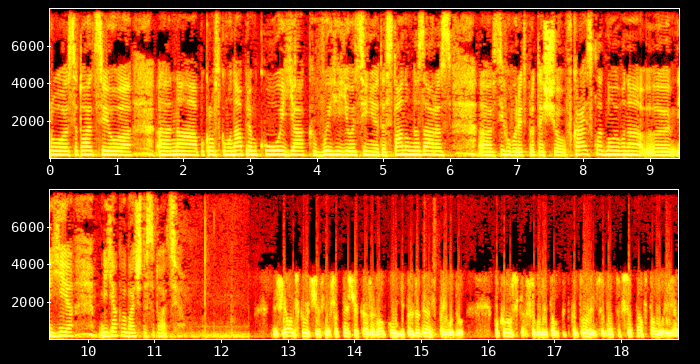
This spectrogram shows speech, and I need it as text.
Про ситуацію е, на Покровському напрямку, як ви її оцінюєте станом на зараз? Е, Всі говорять про те, що вкрай складною вона е, є. Як ви бачите ситуацію? Я вам скажу чесно, що те, що каже главком і президент з приводу Покровська, що вони там під контролем, це, все тавтологія.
